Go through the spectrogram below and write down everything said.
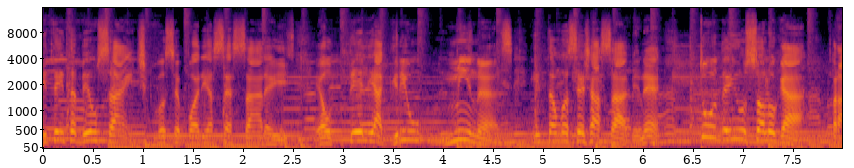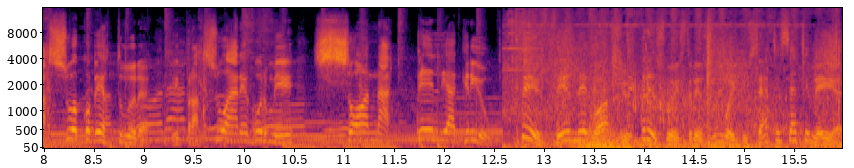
E tem também um site que você pode acessar aí, é o Teleagril Minas. Então você já sabe, né? Tudo em um só lugar, para sua cobertura e para sua área gourmet, só na Teleagril. TV Negócio 32318776.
